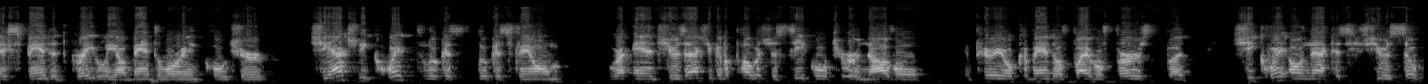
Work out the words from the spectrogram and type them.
expanded greatly on Mandalorian culture, she actually quit Lucas Lucasfilm, and she was actually going to publish a sequel to her novel Imperial Commando 501st, but she quit on that because she was so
